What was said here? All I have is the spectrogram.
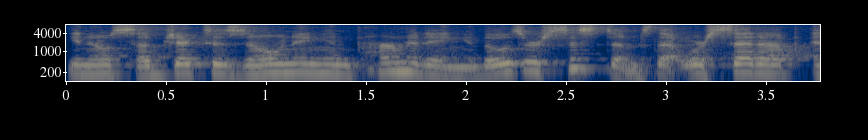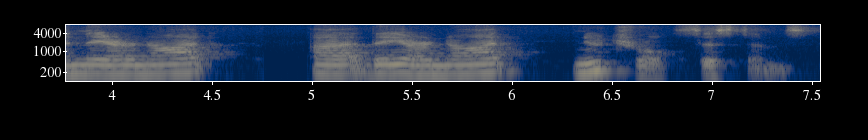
you know subject to zoning and permitting. Those are systems that were set up and they are not uh, they are not neutral systems.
